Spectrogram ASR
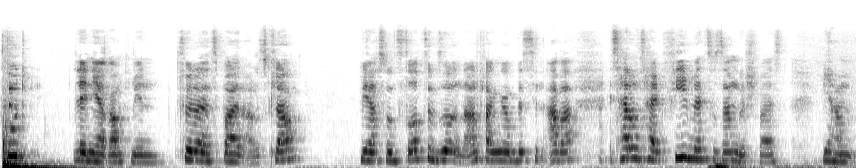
gut, Lenja rammt mir einen Füller ins Bein, alles klar. Wir hassen uns trotzdem so am Anfang ein bisschen, aber es hat uns halt viel mehr zusammengeschweißt. Wir haben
